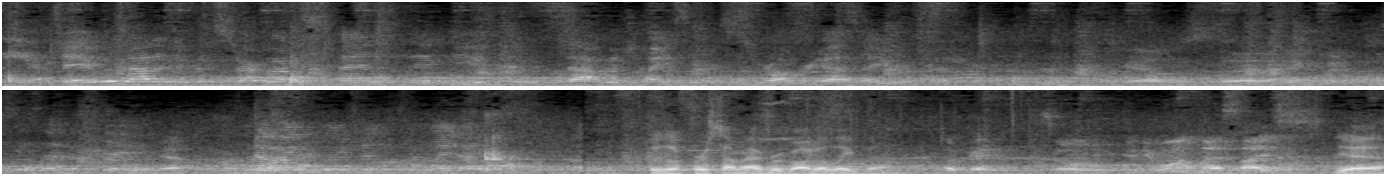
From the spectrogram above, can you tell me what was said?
Jay was at a different Starbucks and they gave him that much ice and strawberry acai refresher. yeah, I'll just uh, include. Is that okay? Yeah. No inclusion for light ice? It was the first time I ever got it like that. Okay, so if you want less ice, Yeah.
